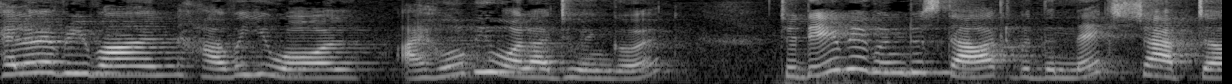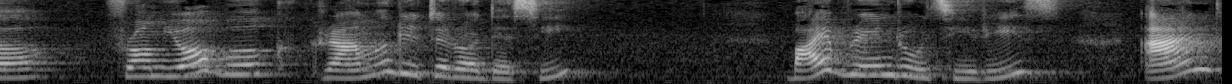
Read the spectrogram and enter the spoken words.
Hello everyone, how are you all? I hope you all are doing good. Today we are going to start with the next chapter from your book Grammar Glitter Odyssey by Brain Root series and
